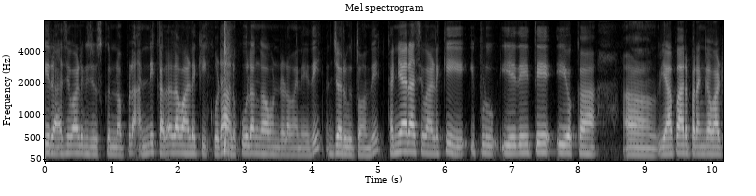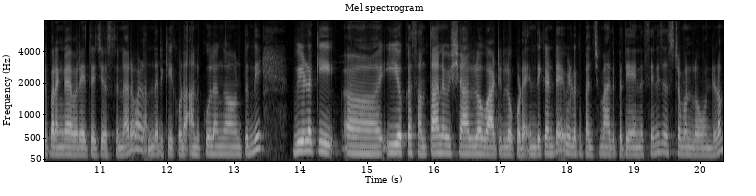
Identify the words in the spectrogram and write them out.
ఈ రాశి చూసుకున్నప్పుడు అన్ని కళల వాళ్ళకి కూడా అనుకూలంగా ఉండడం అనేది జరుగుతోంది. కన్యా రాశి వాళ్ళకి ఇప్పుడు ఏదైతే ఈ యొక్క వ్యాపార పరంగా వాటి పరంగా ఎవరైతే చేస్తున్నారో వాళ్ళందరికీ కూడా అనుకూలంగా ఉంటుంది. వీళ్ళకి ఈ యొక్క సంతాన విషయాల్లో వాటిల్లో కూడా ఎందుకంటే వీళ్ళకి పంచమాధిపతి అయిన శని సష్టమంలో ఉండడం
